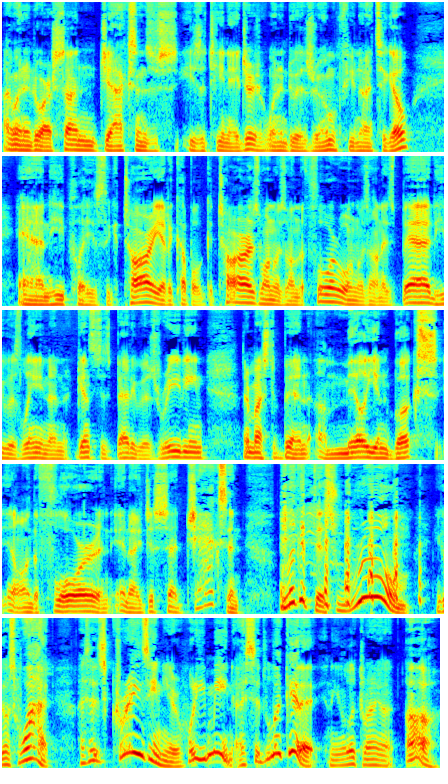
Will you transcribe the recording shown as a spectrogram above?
I went into our son Jackson's, he's a teenager, went into his room a few nights ago, and he plays the guitar. He had a couple of guitars. One was on the floor, one was on his bed. He was leaning against his bed. He was reading. There must have been a million books you know, on the floor. And, and I just said, Jackson, look at this room. he goes, What? I said, It's crazy in here. What do you mean? I said, Look at it. And he looked around and went, Oh,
